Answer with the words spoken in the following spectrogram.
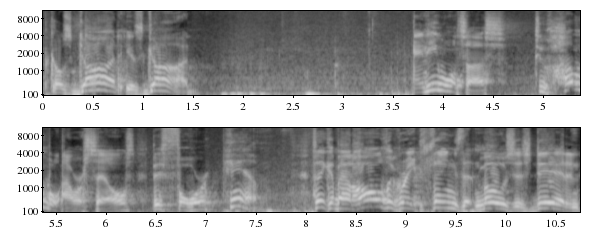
Because God is God. And he wants us to humble ourselves before him. Think about all the great things that Moses did, and,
